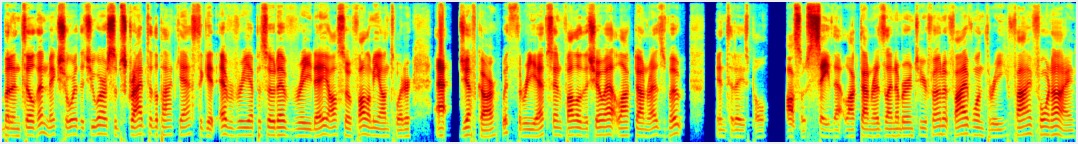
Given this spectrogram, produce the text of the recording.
But until then, make sure that you are subscribed to the podcast to get every episode every day. Also, follow me on Twitter at Jeff Carr with three F's and follow the show at Locked On Reds. Vote in today's poll. Also, save that Locked On Reds line number into your phone at 513 549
